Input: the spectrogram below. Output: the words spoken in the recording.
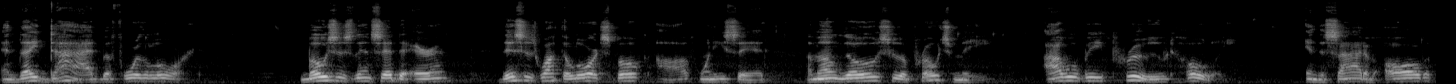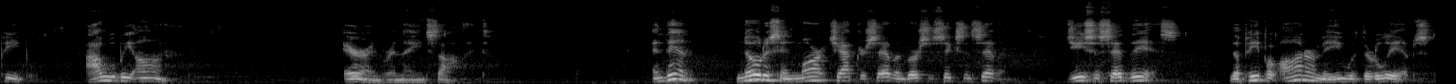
and they died before the Lord. Moses then said to Aaron, This is what the Lord spoke of when he said, Among those who approach me, I will be proved holy in the sight of all the people. I will be honored. Aaron remained silent. And then notice in Mark chapter 7, verses 6 and 7. Jesus said this The people honor me with their lips,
